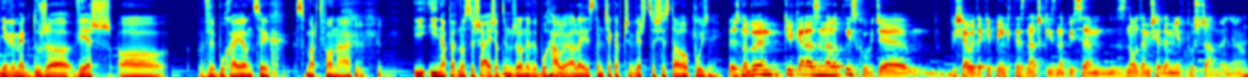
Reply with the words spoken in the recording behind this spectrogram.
Nie wiem, jak dużo wiesz o wybuchających smartfonach. I, I na pewno słyszałeś o tym, że one wybuchały, hmm. ale jestem ciekaw, czy wiesz, co się stało później. Wiesz, no byłem kilka razy na lotnisku, gdzie wisiały takie piękne znaczki z napisem z Note'em 7 nie wpuszczamy, nie?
